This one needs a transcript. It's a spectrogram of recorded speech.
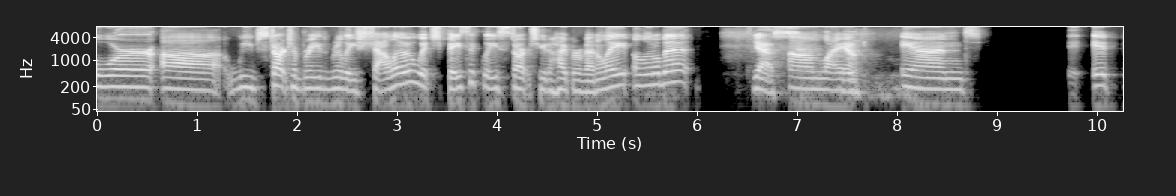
or uh, we start to breathe really shallow, which basically starts you to hyperventilate a little bit. Yes. Um, like, yeah. and it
